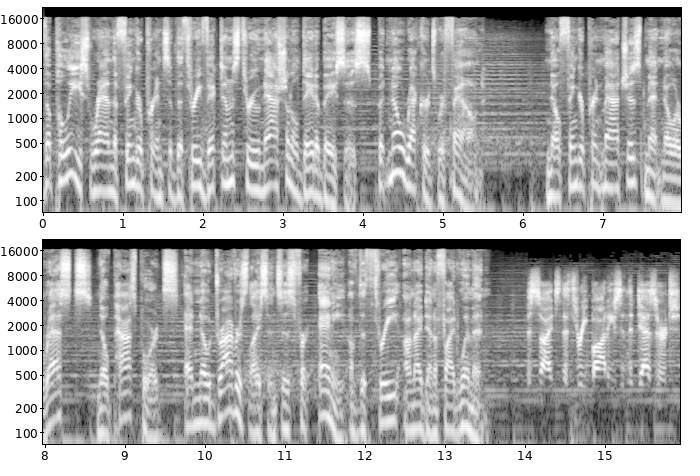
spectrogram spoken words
The police ran the fingerprints of the three victims through national databases, but no records were found. No fingerprint matches meant no arrests, no passports, and no driver's licenses for any of the three unidentified women. Besides the three bodies in the desert,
